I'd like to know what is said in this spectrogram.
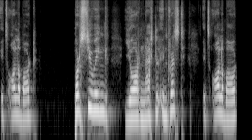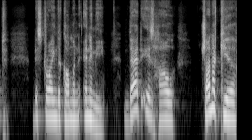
It's all about pursuing your national interest. It's all about destroying the common enemy. That is how Chanakya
